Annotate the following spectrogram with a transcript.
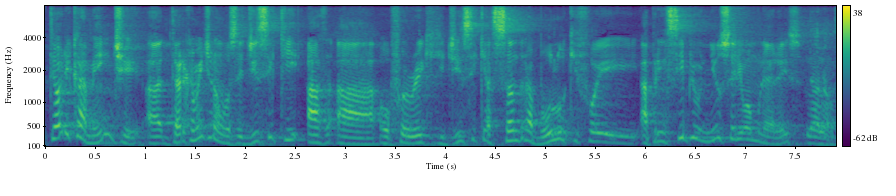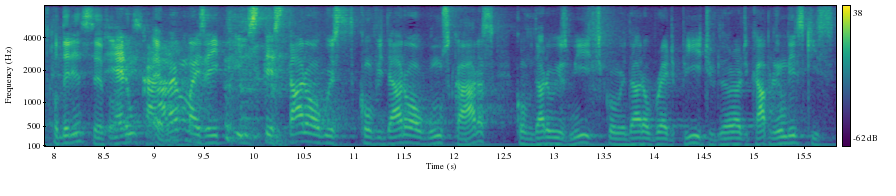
Teoricamente, uh, teoricamente não, você disse que a, a, ou foi o Rick que disse que a Sandra Bullock foi. A princípio o Neil seria uma mulher, é isso? Não, não. Poderia ser. Era um cara, é, mas aí eles testaram alguns, convidaram alguns caras, convidaram o Will Smith, convidaram o Brad Pitt, o Leonardo DiCaprio, nenhum deles quis.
